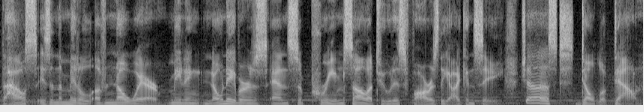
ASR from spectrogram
The house is in the middle of nowhere, meaning no neighbors and supreme solitude as far as the eye can see. Just don't look down.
